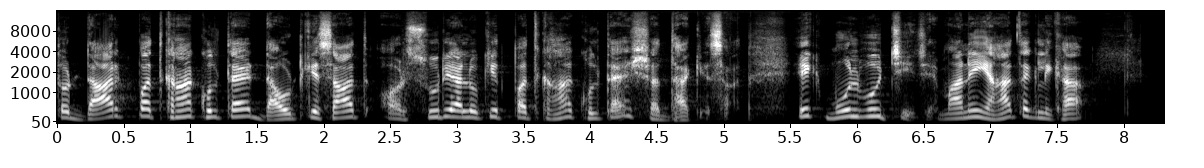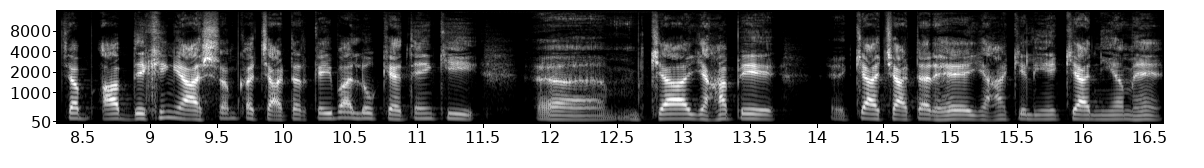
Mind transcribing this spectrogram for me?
तो डार्क पथ कहाँ खुलता है? डाउट के साथ, और सूर्यालोकित पथ कहाँ खुलता है? श्रद्धा के साथ। एक मूलभूत चीज़ है। माने यहाँ तक लिखा जब आप देखेंगे आश्रम का चार्टर कई बार लोग कहते हैं कि आ, क्या यहाँ पे क्या चार्टर है यहाँ के लिए क्या नियम है?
